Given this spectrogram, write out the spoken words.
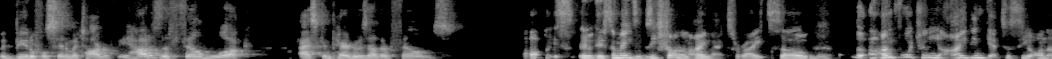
with beautiful cinematography. How does the film look as compared to his other films? Oh, it's, it's amazing because he shot on IMAX, right? So, mm-hmm. Unfortunately, I didn't get to see it on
